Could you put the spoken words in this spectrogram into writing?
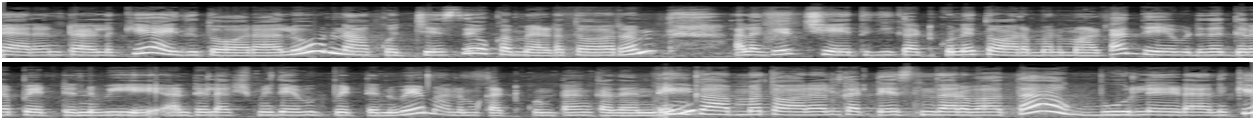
పేరెంట్ వాళ్ళకి ఐదు తోరాలు నాకు వచ్చేసి ఒక మెడ తోరం అలాగే చేతికి కట్టుకునే తోరం అనమాట. దేవుడి దగ్గర పెట్టినవి అంటే లక్ష్మీదేవికి పెట్టినవి మనం కట్టుకుంటాం కదండి. ఇంకా అమ్మ తోరాలు కట్టేసిన తర్వాత బూర్లు వేయడానికి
